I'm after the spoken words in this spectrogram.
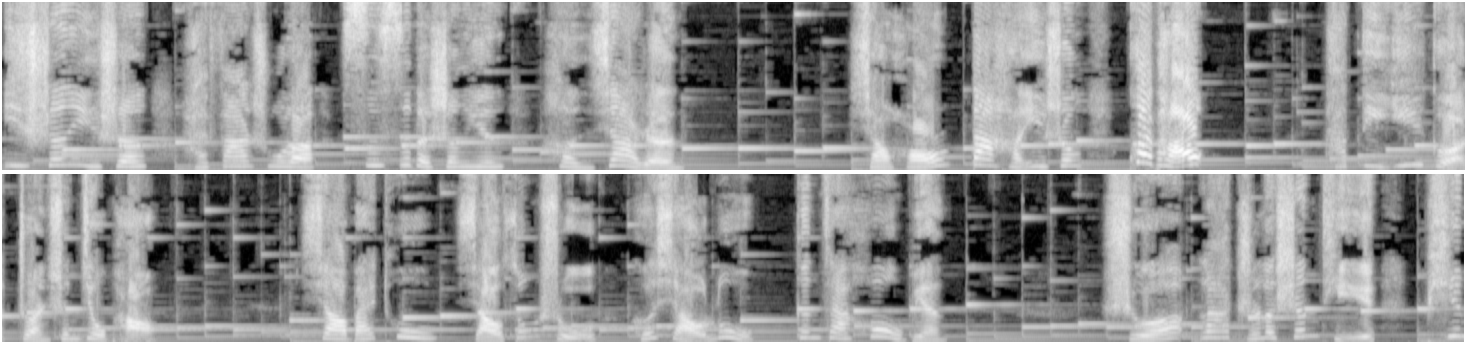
一伸一伸，还发出了嘶嘶的声音，很吓人。小猴大喊一声：“快跑！”他第一个转身就跑。小白兔、小松鼠和小鹿。跟在后边，蛇拉直了身体，拼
